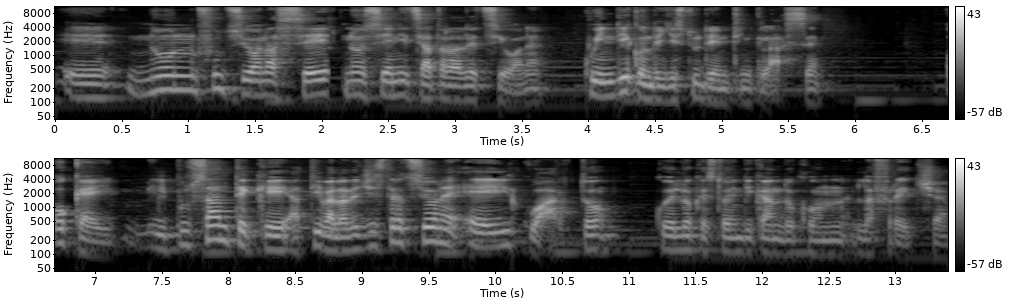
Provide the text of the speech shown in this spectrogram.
eh, non funziona se non si è iniziata la lezione, quindi con degli studenti in classe. Ok, il pulsante che attiva la registrazione è il quarto, quello che sto indicando con la freccia.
